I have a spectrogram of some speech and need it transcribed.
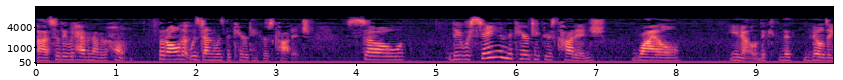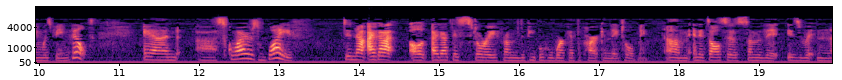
uh, so they would have another home. But all that was done was the caretaker's cottage. So they were staying in the caretaker's cottage while, you know, the, the building was being built. And uh, Squire's wife did not. I got all. I got this story from the people who work at the park, and they told me. Um, and it's also some of it is written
